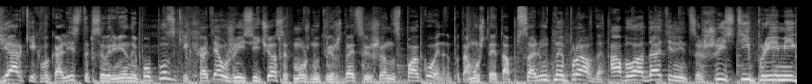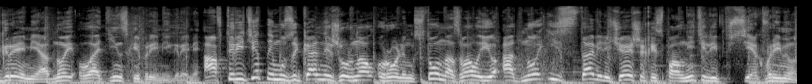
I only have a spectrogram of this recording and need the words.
ярких вокалисток современной поп-музыки, хотя уже и сейчас это можно утверждать совершенно спокойно, потому что это абсолютная правда. Обладательница шести премий Грэмми, одной латинской премии Грэмми. Авторитетный музыкальный журнал Rolling Stone назвал ее одной из ставили величайших исполнителей всех времен.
